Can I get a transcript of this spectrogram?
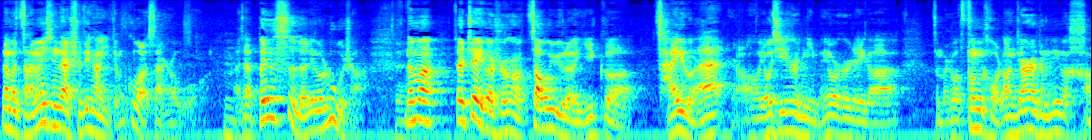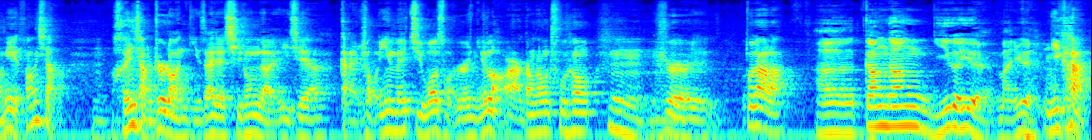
那么咱们现在实际上已经过了三十五，啊，在奔四的这个路上。那么在这个时候遭遇了一个裁员，然后尤其是你们又是这个怎么说风口浪尖的这么一个行业方向嗯。很想知道你在这其中的一些感受，因为据我所知，你老二刚刚出生，嗯，是多大了？呃，刚刚一个月满月，你看，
